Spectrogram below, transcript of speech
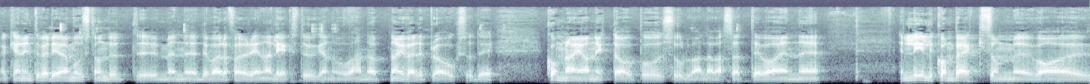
jag kan inte värdera motståndet eh, men eh, det var i alla fall rena lekstugan och han öppnade ju väldigt bra också. Det kommer han ju ha nytta av på Solvalla. Va? Så att det var en, en lill comeback som var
